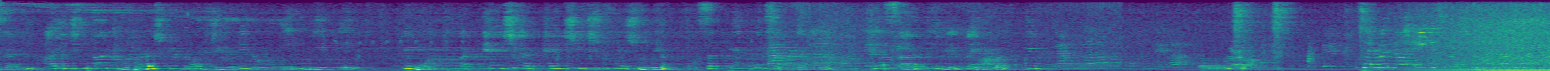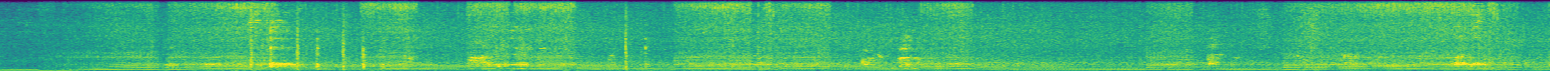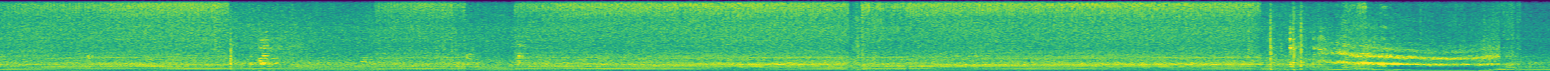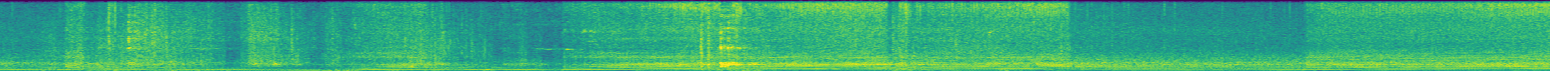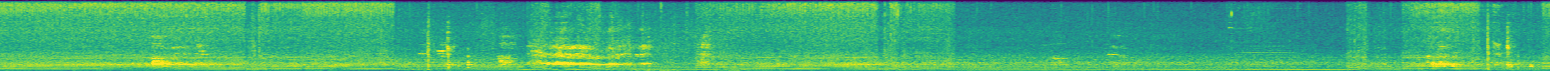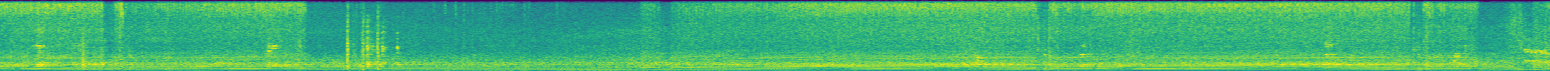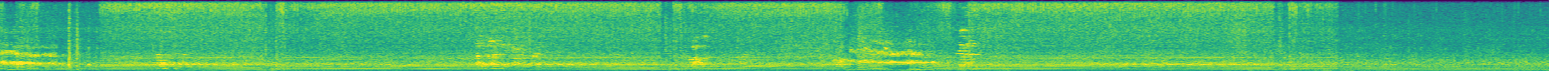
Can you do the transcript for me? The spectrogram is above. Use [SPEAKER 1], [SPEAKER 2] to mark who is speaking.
[SPEAKER 1] माहितीसाठी I G R Maharashtra dot gov dot in ही एक किंवा अठ्ठ्याऐंशी अठ्ठ्याऐंशी शून्य शून्य सत्याहत्तर सत्याहत्तर या सारथी हेल्पलाईनवर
